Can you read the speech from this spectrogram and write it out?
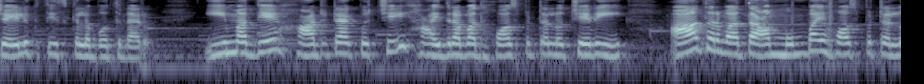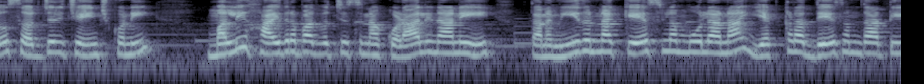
జైలుకు తీసుకెళ్ళబోతున్నారు. ఈ మధ్య హార్ట్అటాక్ వచ్చి హైదరాబాద్ హాస్పిటల్లో చేరి ఆ తర్వాత ముంబై హాస్పిటల్లో సర్జరీ చేయించుకొని మళ్ళీ హైదరాబాద్ వచ్చేసిన కొడాలి నాని తన మీదున్న కేసుల మూలాన ఎక్కడ దేశం దాటి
